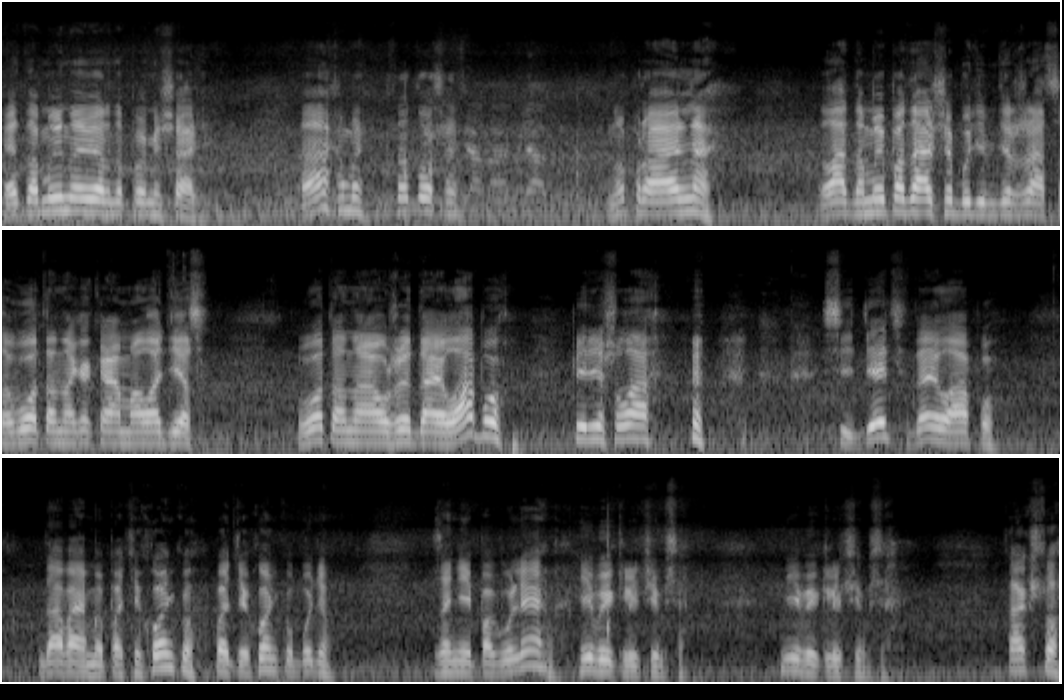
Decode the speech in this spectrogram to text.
Это мы, наверное, помешали. Ах, мы, Сатоши. Ну, правильно. Ладно, мы подальше будем держаться. Вот она какая молодец. Вот она уже дай лапу перешла. Сидеть, дай лапу. Давай мы потихоньку, потихоньку будем за ней погуляем и выключимся. Не выключимся. Так что,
